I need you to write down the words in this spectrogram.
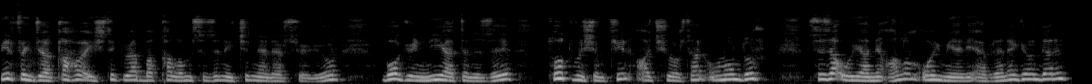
bir fincan kahve içtik ve bakalım sizin için neler söylüyor. Bugün niyetinizi tutmuşum kim açıyorsan onundur. Size uyanı alın, uymayanı evrene gönderin.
